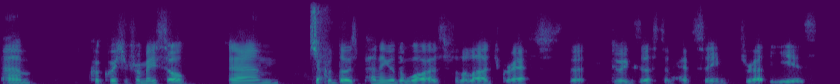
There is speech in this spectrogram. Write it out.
Um, quick question from me, Sol. Um, sure. Could those pinning of the wires for the large graphs that do exist and have seen throughout the years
